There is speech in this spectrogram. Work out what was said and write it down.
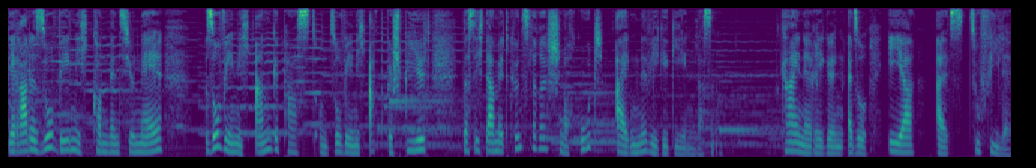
Gerade so wenig konventionell, so wenig angepasst und so wenig abgespielt, dass sich damit künstlerisch noch gut eigene Wege gehen lassen. Keine Regeln, also eher als zu viele.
